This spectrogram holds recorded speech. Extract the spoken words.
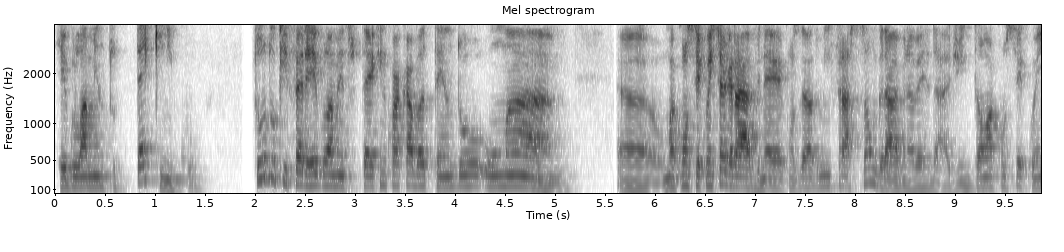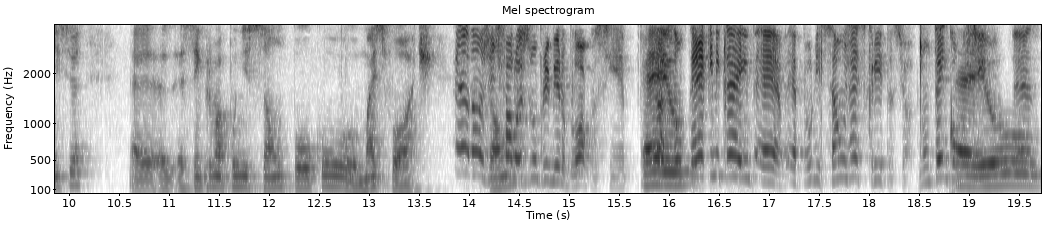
regulamento técnico, tudo que fere regulamento técnico acaba tendo uma, uh, uma consequência grave, né? É considerado uma infração grave, na verdade. Então a consequência é, é sempre uma punição um pouco mais forte. É, não, a gente então, falou isso no primeiro bloco, assim. É, é eu, técnica é, é, é, punição já escrita, assim, ó. Não tem combustível. É, eu,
